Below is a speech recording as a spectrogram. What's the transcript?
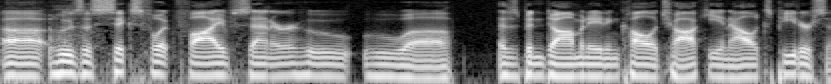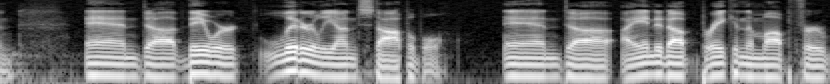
uh, who's a six foot five center who who uh, has been dominating college hockey, and Alex Peterson, and uh, they were literally unstoppable. And uh, I ended up breaking them up for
